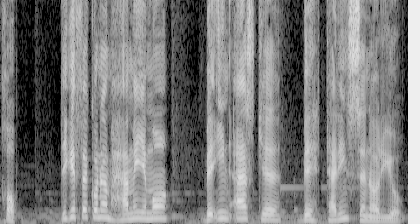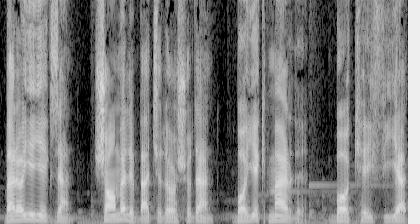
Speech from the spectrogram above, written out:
خب دیگه فکر کنم همه ما به این است که بهترین سناریو برای یک زن شامل بچه دار شدن با یک مرد با کیفیت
